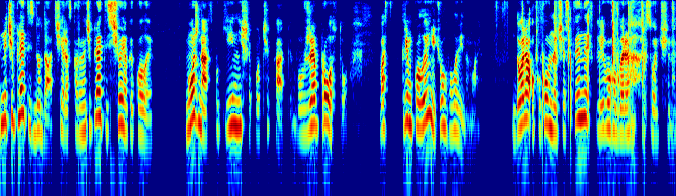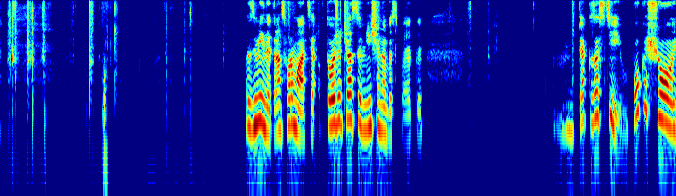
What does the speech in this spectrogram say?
не чіпляйтесь до дат. Ще раз кажу, не чіпляйтесь, що, як і коли. Можна спокійніше почекати, бо вже просто у вас, крім коли, нічого в голові немає. Доля окупованої частини лівого берега Херсонщини. Зміни, трансформація, в той же час сильніші небезпеки. Як застій. Поки що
